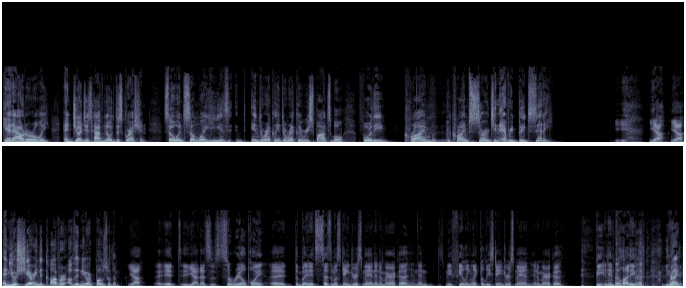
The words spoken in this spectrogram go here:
get out early, and judges have no discretion. So, in some way, he is indirectly and directly responsible for the crime, the crime surge in every big city. Yeah, yeah, And you're sharing the cover of the New York Post with him. yeah. It yeah, that's a surreal point. Uh, the, and it says the most dangerous man in America, and then it's me feeling like the least dangerous man in America, beaten and bloodied. Right.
